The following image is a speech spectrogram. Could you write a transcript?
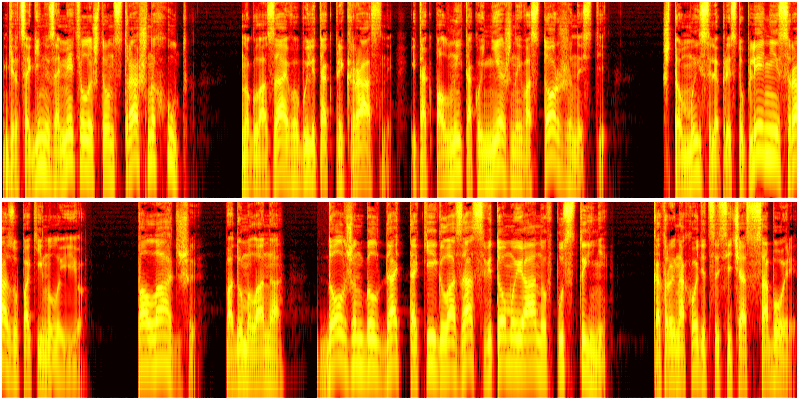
Герцогиня заметила, что он страшно худ, но глаза его были так прекрасны и так полны такой нежной восторженности, что мысль о преступлении сразу покинула ее. «Палладжи», — подумала она, — «должен был дать такие глаза святому Иоанну в пустыне, который находится сейчас в соборе».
